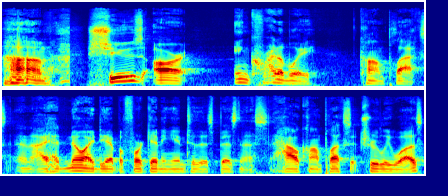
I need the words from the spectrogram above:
Um, shoes are incredibly complex, and I had no idea before getting into this business how complex it truly was.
